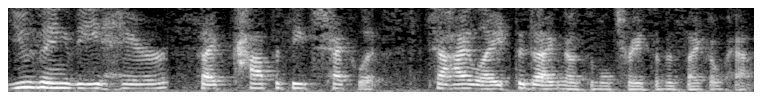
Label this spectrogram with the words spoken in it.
using the Hare Psychopathy Checklist to highlight the diagnosable traits of a psychopath.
